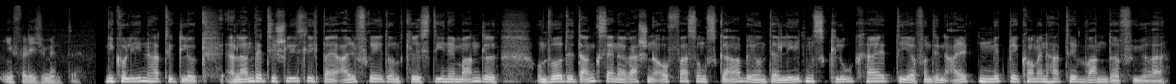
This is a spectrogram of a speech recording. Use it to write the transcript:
infelizmente. Nicolin hatte Glück. Er landete schließlich bei Alfred und Christine Mandl und wurde dank seiner raschen Auffassungsgabe und der Lebensklugheit, die er von den Alten mitbekommen hatte, Wanderführer.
